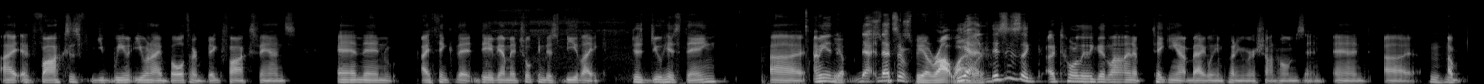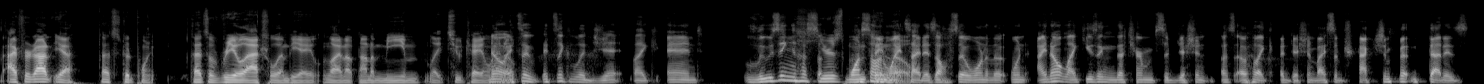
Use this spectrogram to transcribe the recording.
I Fox is you, we, you and I both are big Fox fans, and then I think that Davion Mitchell can just be like just do his thing. Uh, I mean Yep. that, that's a be a Rottweiler. yeah. This is a, a totally good lineup, taking out Bagley and putting Richaun Holmes in, and uh, Mhm. a- I forgot. Yeah, that's a good point. That's a real actual NBA lineup, not a meme like 2K lineup. no, it's a it's like legit like and losing Hassan, Here's one Hassan thing though. Whiteside is also one of the one I don't like using the term subdition uh, like addition by subtraction, but that is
